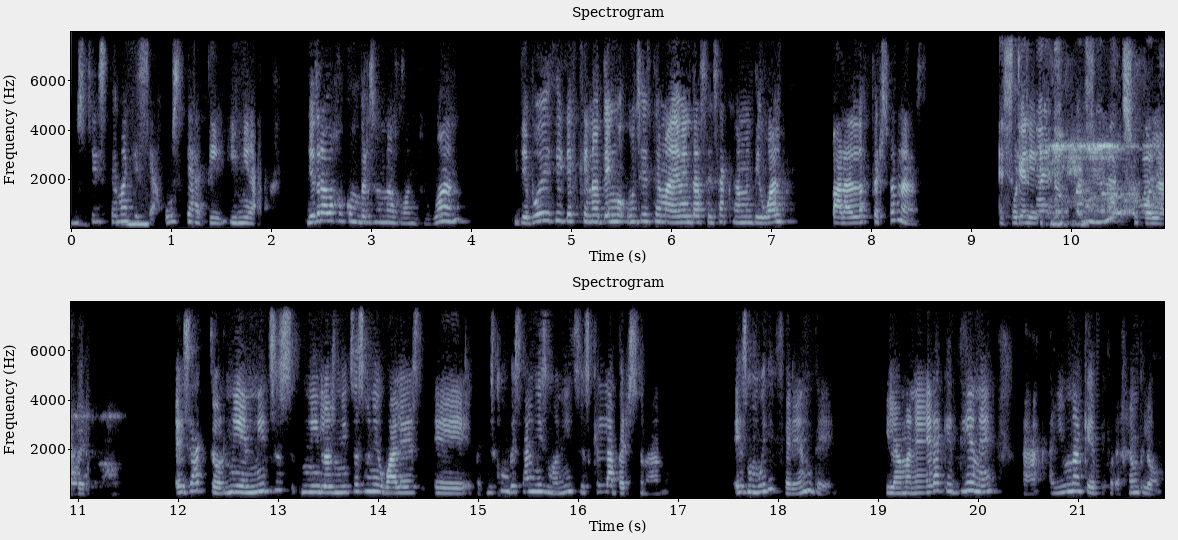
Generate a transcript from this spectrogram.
un sistema que se ajuste a ti. Y mira, yo trabajo con personas one-to-one y te puedo decir que es que no tengo un sistema de ventas exactamente igual para dos personas. Es que no hay dos personas con la Exacto, ni, el nichos, ni los nichos son iguales, eh, es como que está el mismo nicho, es que la persona es muy diferente. Y la manera que tiene, hay una que, por ejemplo,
